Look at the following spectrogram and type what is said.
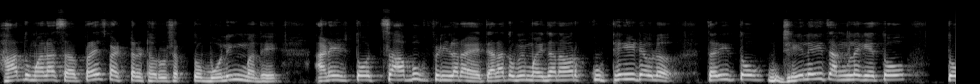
हा तुम्हाला सरप्राईज फॅक्टर ठरू शकतो बॉलिंगमध्ये आणि तो चाबूक फिल्डर आहे त्याला तुम्ही मैदानावर कुठेही ठेवलं तरी तो झेलही चांगलं घेतो तो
